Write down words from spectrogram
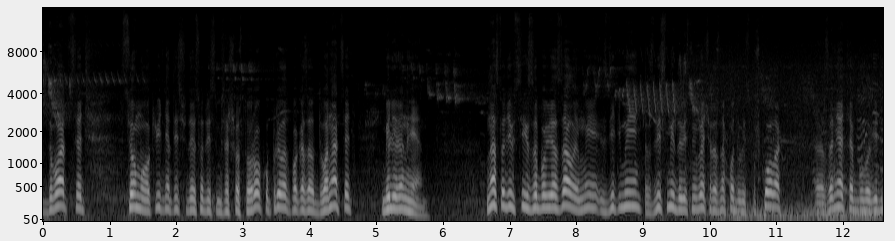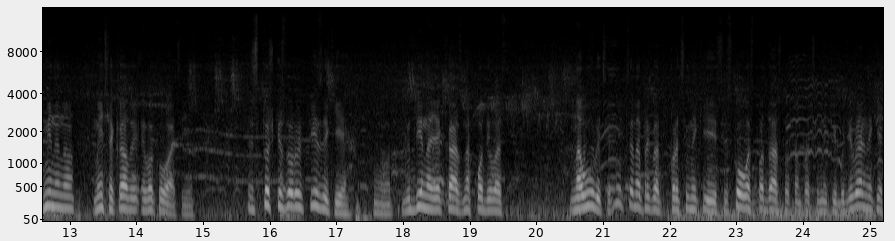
27 квітня 1986 року прилад показав 12 мілірентген. Нас тоді всіх зобов'язали. Ми з дітьми з 8 до 8 вечора знаходились у школах. Е, Заняття було відмінено, ми чекали евакуації. З точки зору фізики, от, людина, яка знаходилась на вулиці, ну це, наприклад, працівники сільського господарства, там працівники будівельники,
